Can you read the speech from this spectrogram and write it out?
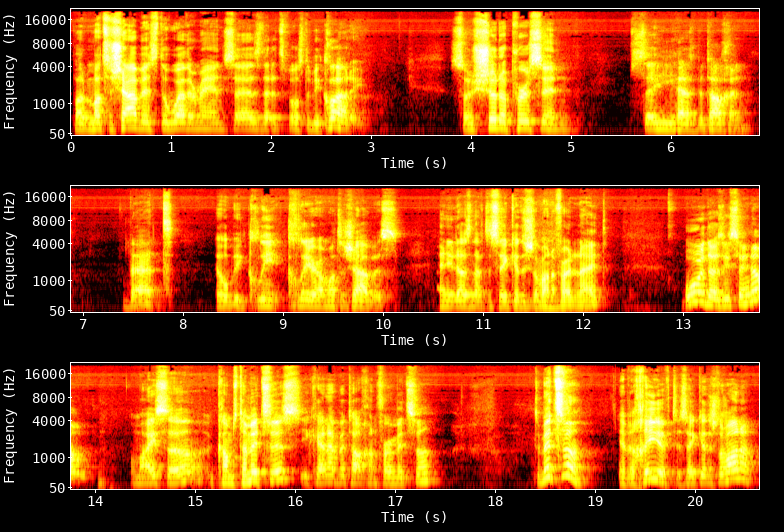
But Motzei Shabbos, the weatherman says that it's supposed to be cloudy. So should a person say he has bitachon that it will be clear, clear on Motzei Shabbos and he doesn't have to say kiddush on Friday night, or does he say no? Maisa comes to mitzvahs. You can't have bitachon for a mitzvah. A mitzvah. You have a chiyuv to say kiddush levana.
